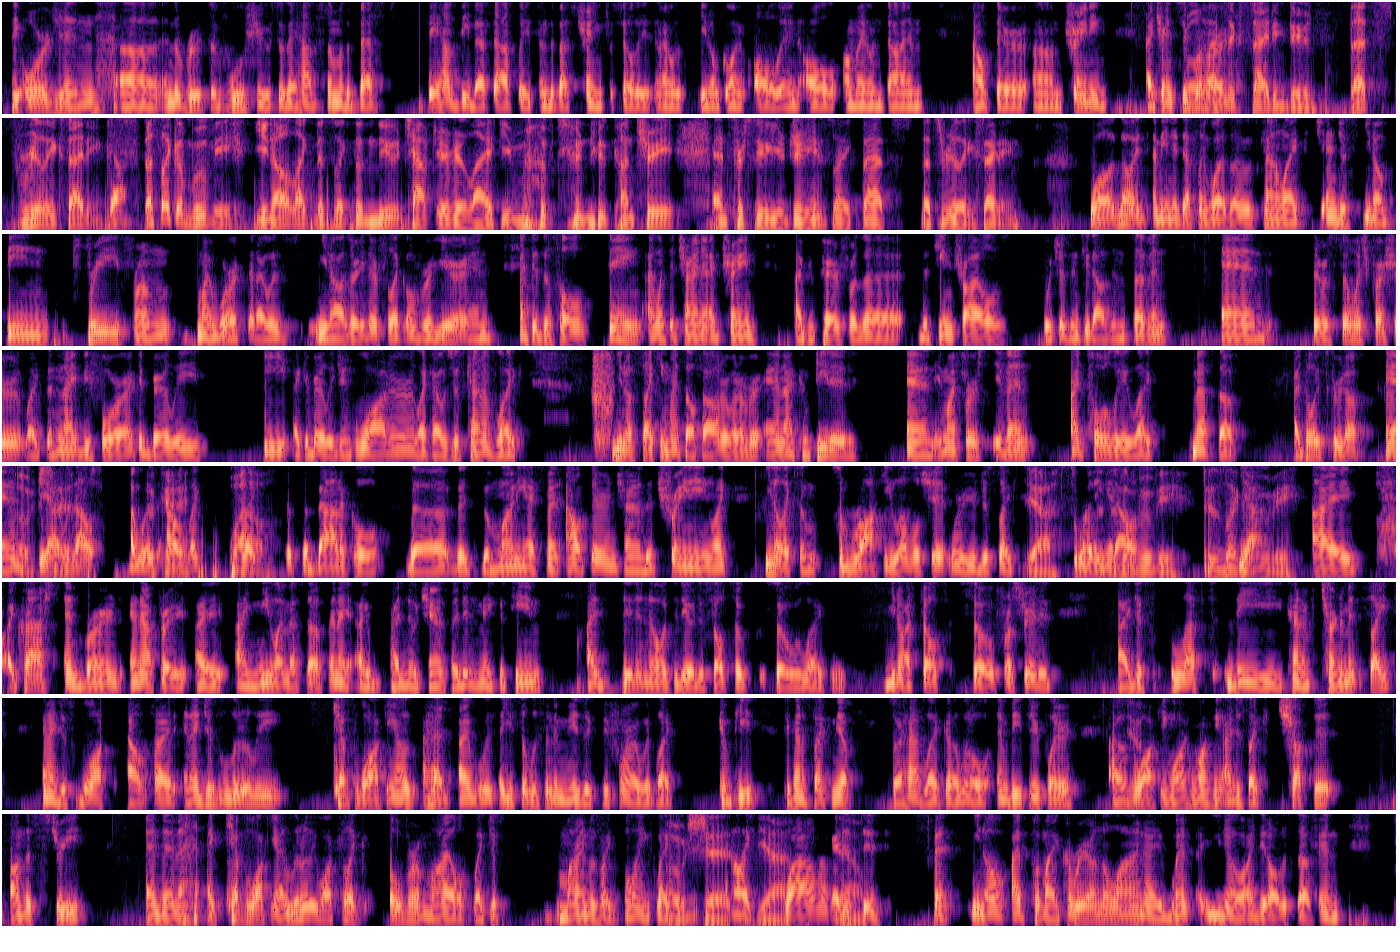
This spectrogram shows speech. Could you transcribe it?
the origin uh, and the roots of wushu. So they have some of the best. They have the best athletes and the best training facilities. And I was, you know, going all in, all on my own dime, out there um, training. I trained super well, hard. That's exciting, dude. That's really exciting. Yeah. That's like a movie, you know, like this like the new chapter of your life. You move to a new country and pursue your dreams. Like that's that's really exciting. Well, no, it, I mean, it definitely was. I was kind of like, and just, you know, being free from my work that I was, you know, I was already there for like over a year and I did this whole thing, I went to China. I trained. I prepared for the the team trials, which was in 2007, and there was so much pressure. Like the night before, I could barely eat. I could barely drink water. Like I was just kind of like, you know, psyching myself out or whatever. And I competed. And in my first event, I totally like messed up. I totally screwed up. And Oh, yeah, I was out. I was Okay. out like Wow. like the sabbatical, the the the money I spent out there in China, the training, like you know, like some some Rocky level shit where you're just like yeah. sweating This it is out. a movie. This is like Yeah. a movie. I I crashed and burned, and after I I, I knew I messed up and I, I had no chance. I didn't make the team. I didn't know what to do. I just felt so so like you know I felt so frustrated. I just left the kind of tournament site and I just walked outside and I just literally kept walking. I was I had I was I used to listen to music before I would like compete to kind of psych me up. So I had like a little MP3 player. I was Yeah. walking, walking, walking. I just like chucked it on the street and then I kept walking. I literally walked for like over a mile. Like just mine was like blank. Like oh shit. kinda like yeah. wow. Like I Yeah. just did spent, you know, I put my career on the line. I went, you know, I did all this stuff and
